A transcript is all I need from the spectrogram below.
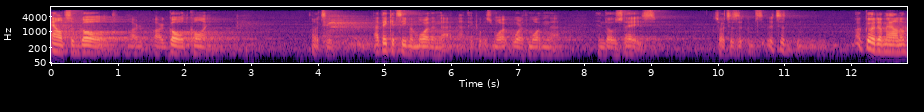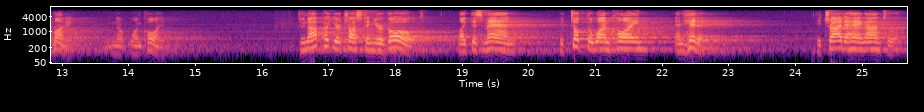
ounce of gold, our, our gold coin. Oh, it's I think it's even more than that. I think it was more, worth more than that in those days. So it's a, it's a, a good amount of money, you know, one coin. Do not put your trust in your gold, like this man who took the one coin and hid it. He tried to hang on to it.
